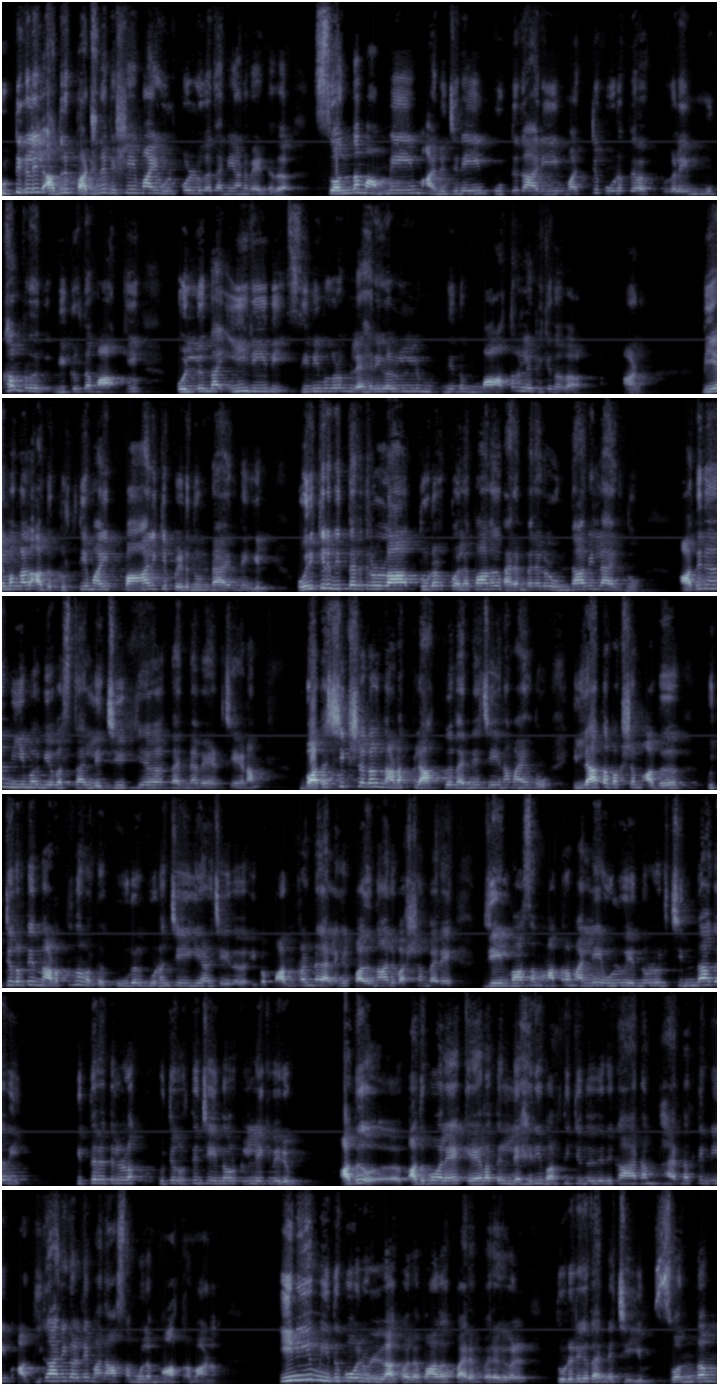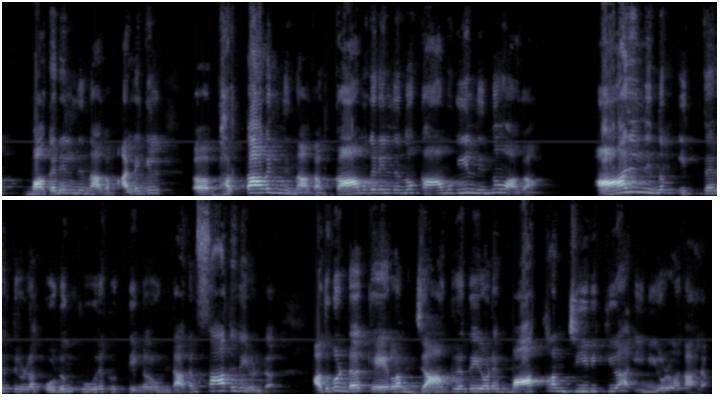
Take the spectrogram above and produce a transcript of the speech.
കുട്ടികളിൽ അതൊരു പഠന വിഷയമായി ഉൾക്കൊള്ളുക തന്നെയാണ് വേണ്ടത്. സ്വന്തം അമ്മയെയും അനുജനെയും കൂട്ടുകാരിയെയും മറ്റു കൂടപ്പിറപ്പുകളെയും മുഖം വികൃതമാക്കി കൊല്ലുന്ന ഈ രീതി സിനിമകളും ലഹരികളിലും നിന്നും മാത്രം ലഭിക്കുന്നതാണ് നിയമങ്ങൾ അത് കൃത്യമായി പാലിക്കപ്പെടുന്നുണ്ടായിരുന്നെങ്കിൽ ഒരിക്കലും ഇത്തരത്തിലുള്ള തുടർ കൊലപാതക പരമ്പരകൾ ഉണ്ടാവില്ലായിരുന്നു. അതിന് നിയമവ്യവസ്ഥ ലജ്ജിക്കുക തന്നെ വേ ചെയ്യണം. വധശിക്ഷകൾ നടപ്പിലാക്കുക തന്നെ ചെയ്യണമായിരുന്നു. ഇല്ലാത്ത പക്ഷം അത് കുറ്റകൃത്യം നടത്തുന്നവർക്ക് കൂടുതൽ ഗുണം ചെയ്യുകയാണ് ചെയ്തത്. ഇപ്പൊ പന്ത്രണ്ട് അല്ലെങ്കിൽ പതിനാല് വർഷം വരെ ജയിൽവാസം മാത്രമല്ലേ ഉള്ളൂ എന്നുള്ള ഒരു ചിന്താഗതി ഇത്തരത്തിലുള്ള കുറ്റകൃത്യം ചെയ്യുന്നവർക്കിലേക്ക് വരും. അത് അതുപോലെ കേരളത്തിൽ ലഹരി വർദ്ധിക്കുന്നതിന് കാരണം ഭരണത്തിന്റെയും അധികാരികളുടെയും അനാസം മൂലം മാത്രമാണ്. ഇനിയും ഇതുപോലുള്ള കൊലപാതക പരമ്പരകൾ തുടരുക തന്നെ ചെയ്യും. സ്വന്തം മകനിൽ നിന്നാകാം അല്ലെങ്കിൽ ഭർത്താവിൽ നിന്നാകാം കാമുകനിൽ നിന്നോ കാമുകിയിൽ നിന്നോ ആകാം. ആരിൽ നിന്നും ഇത്തരത്തിലുള്ള കൊടും ക്രൂര കൃത്യങ്ങൾ ഉണ്ടാകാൻ സാധ്യതയുണ്ട്. അതുകൊണ്ട് കേരളം ജാഗ്രതയോടെ മാത്രം ജീവിക്കുക ഇനിയുള്ള കാലം.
